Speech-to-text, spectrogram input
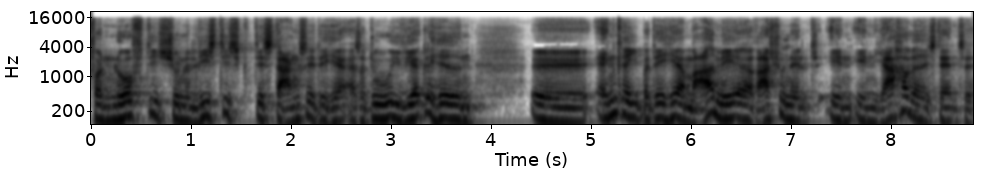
fornuftig journalistisk distance i det her. Altså du i virkeligheden øh, angriber det her meget mere rationelt, end, end jeg har været i stand til.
